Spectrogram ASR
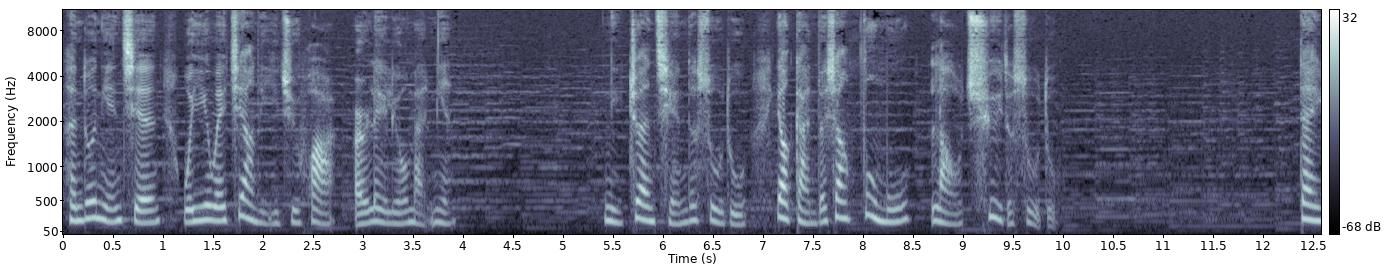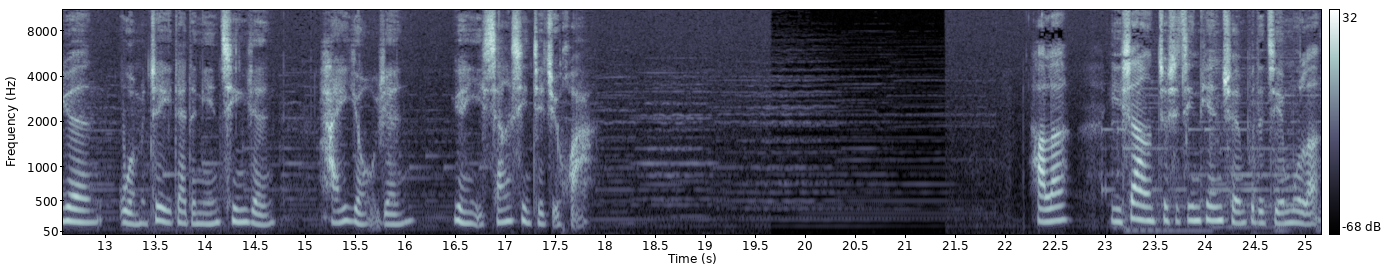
很多年前，我因为这样的一句话而泪流满面。你赚钱的速度要赶得上父母老去的速度。但愿我们这一代的年轻人，还有人愿意相信这句话。好了，以上就是今天全部的节目了，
